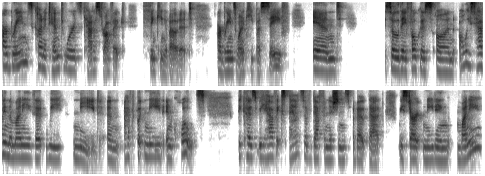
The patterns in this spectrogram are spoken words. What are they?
our brains kind of tend towards catastrophic thinking about it. Our brains want to keep us safe. And so they focus on always having the money that we need. And I have to put need in quotes because we have expansive definitions about that. We start needing money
